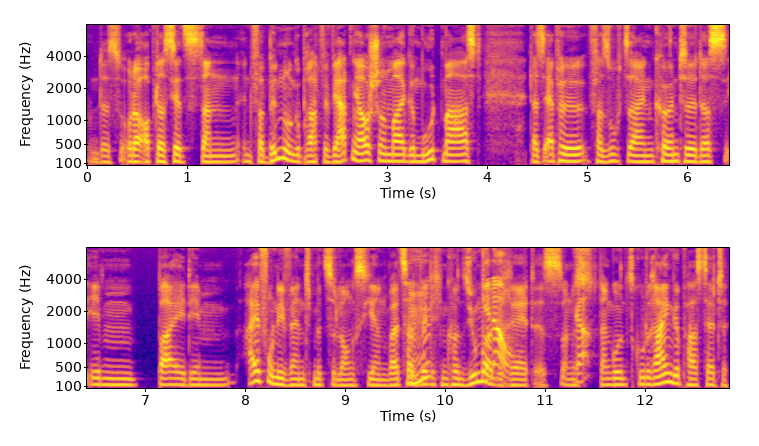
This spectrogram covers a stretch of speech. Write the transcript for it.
Das, oder ob das jetzt dann in Verbindung gebracht wird. Wir hatten ja auch schon mal gemutmaßt, dass Apple versucht sein könnte, das eben bei dem iPhone-Event mit zu lancieren, weil es halt Mhm. wirklich ein Consumer-Gerät ist und Ja. es dann uns gut reingepasst hätte.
